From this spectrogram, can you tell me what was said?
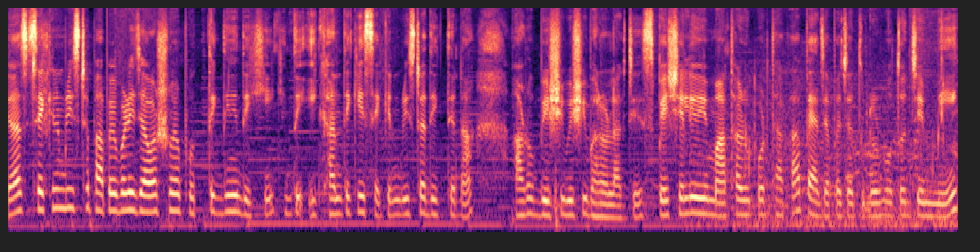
জাস্ট সেকেন্ড ব্রিজটা বাপের বাড়ি যাওয়ার সময় প্রত্যেক দিনই দেখি, কিন্তু এখান থেকে সেকেন্ড ব্রিজটা দেখতে না আরও বেশি বেশি ভালো লাগছে। স্পেশালি ওই মাথার উপর থাকা প্যাজা প্যাজা তুলোর মতো যে মেঘ,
